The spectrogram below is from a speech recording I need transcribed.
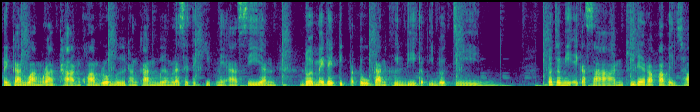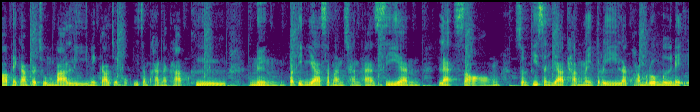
เป็นการวางรากฐานความร่วมมือทางการเมืองและเศรษฐกิจในอาเซียน โดยไม่ได้ปิดประตูการคืนดีกับอินโดจีน ก็จะมีเอกสารที่ได้รับความเห็นชอบในการประชุมบาหลี 1976 ที่สำคัญนะครับ คือ 1. ปฏิญญาสมานฉันท์อาเซียน และ 2. สนธิสัญญาทางไมตรี และความร่วมมือในเอ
